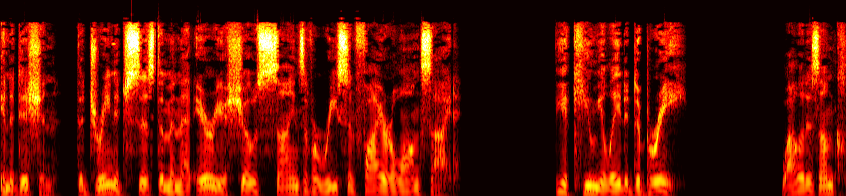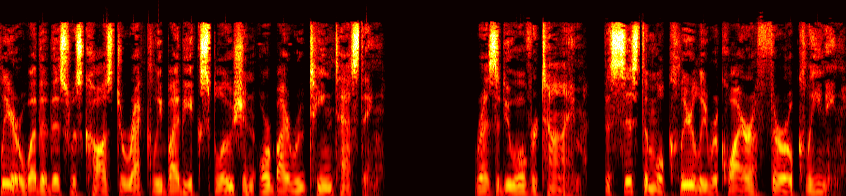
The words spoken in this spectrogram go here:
In addition, the drainage system in that area shows signs of a recent fire alongside the accumulated debris while it is unclear whether this was caused directly by the explosion or by routine testing. Residue over time, the system will clearly require a thorough cleaning.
